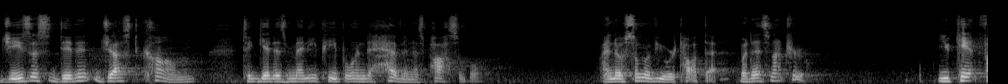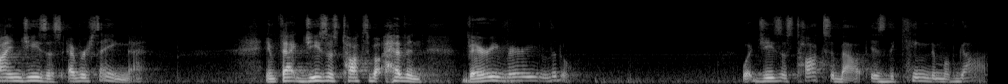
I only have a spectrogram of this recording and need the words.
Jesus didn't just come to get as many people into heaven as possible. I know some of you were taught that, but that's not true. You can't find Jesus ever saying that. In fact, Jesus talks about heaven very, very little. What Jesus talks about is the kingdom of God.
